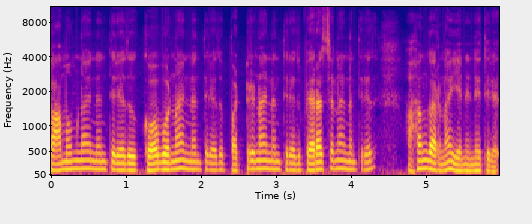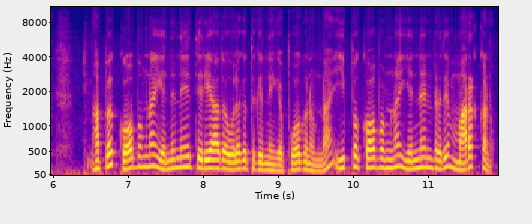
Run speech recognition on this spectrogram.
காமம்னா என்னென்னு தெரியாது கோபம்னா என்னென்னு தெரியாது பற்றுனா என்னென்னு தெரியாது பெரசனா என்னென்னு தெரியாது அகங்காரம்னா என்னென்னே தெரியாது. அப்போ கோபம்னா என்னென்னே தெரியாத உலகத்துக்கு நீங்கள் போகணும்னா இப்போ கோபம்னா என்னன்றதே மறக்கணும்.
